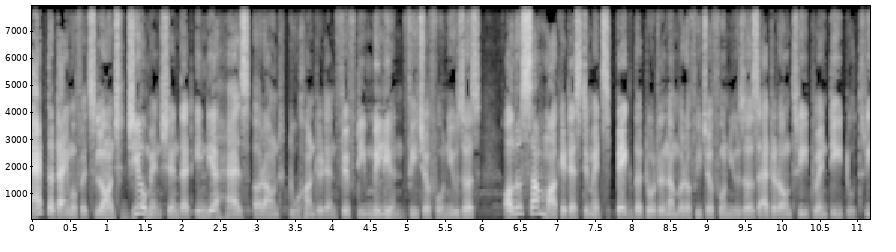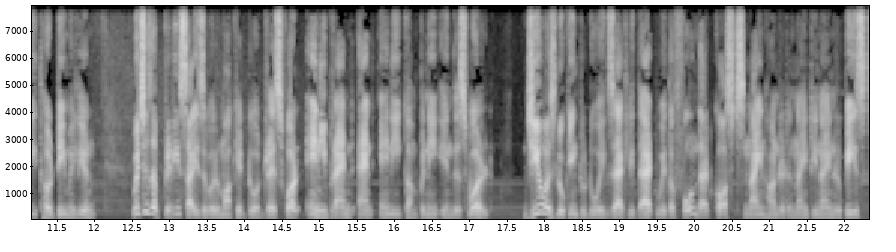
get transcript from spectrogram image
At the time of its launch, Jio mentioned that India has around 250 million feature phone users, although some market estimates peg the total number of feature phone users at around 320 to 330 million, which is a pretty sizable market to address for any brand and any company in this world. Jio is looking to do exactly that with a phone that costs 999 rupees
